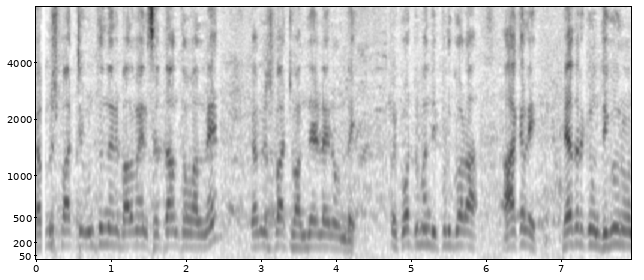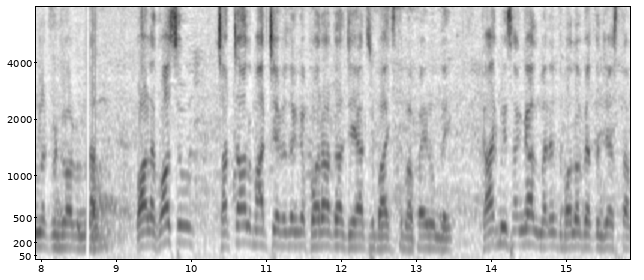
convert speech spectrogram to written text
కమ్యూనిస్ట్ పార్టీ ఉంటుందని బలమైన సిద్ధాంతం వల్లనే కమ్యూనిస్ట్ పార్టీ వందేళ్ళైనా ఉంది. ముప్పై కోట్ల మంది ఇప్పుడు కూడా ఆకలి పేదరికం దిగువన ఉన్నటువంటి వాళ్ళు ఉన్నారు. వాళ్ళ కోసం చట్టాలు మార్చే విధంగా పోరాటాలు చేయాల్సిన బాధ్యత మా పైన ఉంది. కార్మిక సంఘాలు మరింత బలోపేతం చేస్తాం.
